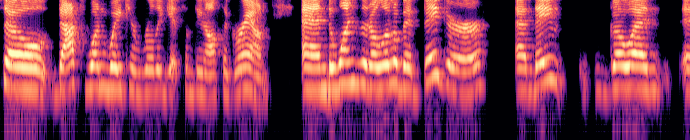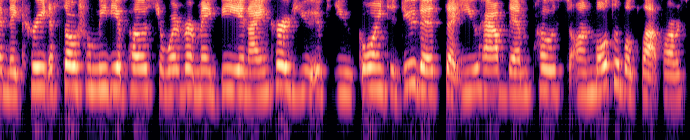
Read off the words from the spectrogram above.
so that's one way to really get something off the ground. And the ones that are a little bit bigger and they go in and they create a social media post or whatever it may be. And i encourage you if you're going to do this that you have them post on multiple platforms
